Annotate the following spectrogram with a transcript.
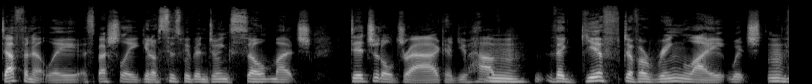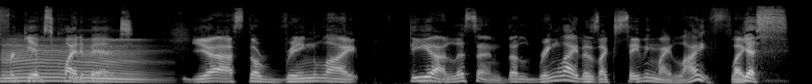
definitely especially you know since we've been doing so much digital drag and you have Mm. the gift of a ring light which forgives quite a bit Mm. Yes, the ring light. Thea, mm-hmm. listen, the ring light is like saving my life. Like yes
